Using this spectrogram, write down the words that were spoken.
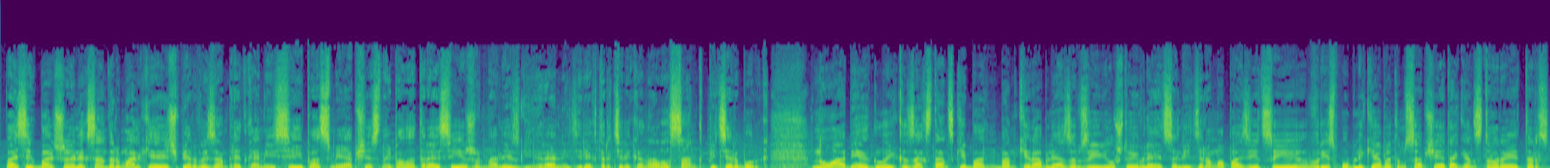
Спасибо большое, Александр Малькевич, первый зампред комиссии по СМИ Общественной палаты России, журналист, генеральный директор телеканала «Санкт-Петербург». Ну, а беглый казахстанский бан- банкир Аблязов заявил, что является лидером оппозиции в республике, об этом сообщает агентство Reuters.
